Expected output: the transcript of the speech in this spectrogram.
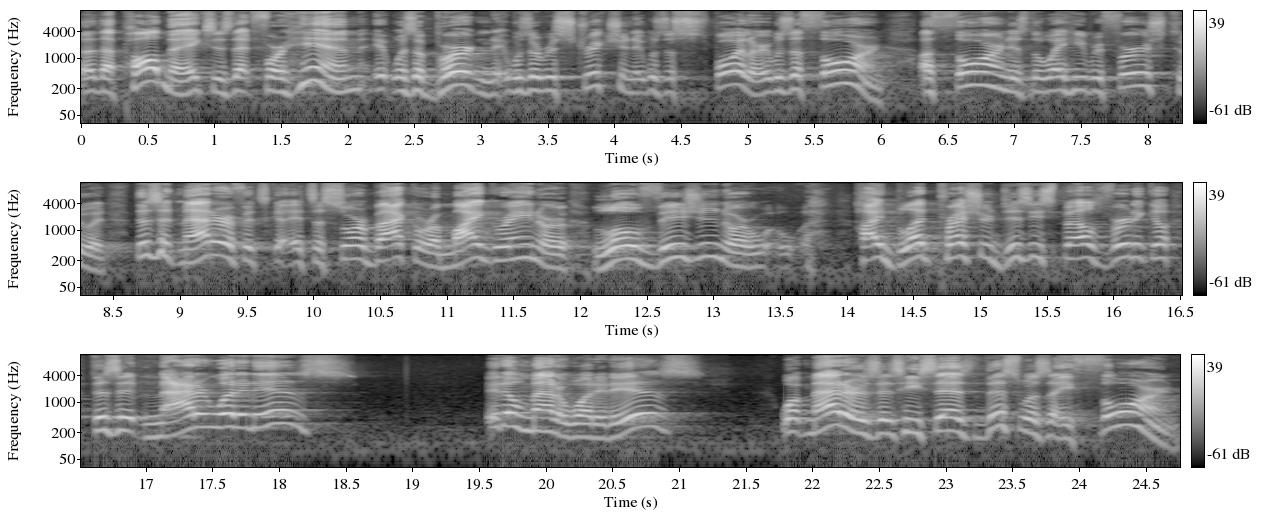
Uh, that Paul makes is that for him it was a burden, it was a restriction, it was a spoiler, it was a thorn. A thorn is the way he refers to it. Does it matter if it's, it's a sore back or a migraine or low vision or high blood pressure, dizzy spells, vertigo? Does it matter what it is? It don't matter what it is. What matters is he says, this was a thorn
